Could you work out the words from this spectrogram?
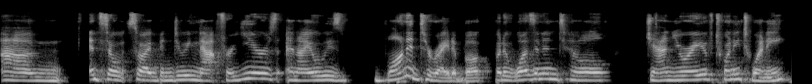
um and so so i've been doing that for years and i always wanted to write a book but it wasn't until january of 2020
